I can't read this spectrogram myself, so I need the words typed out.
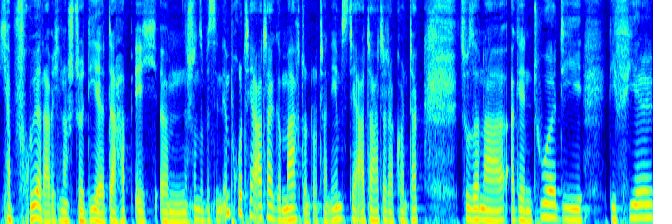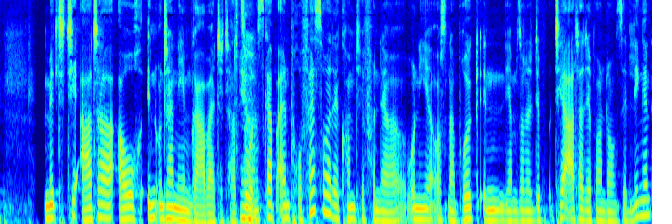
Ich habe früher, da habe ich noch studiert, da habe ich ähm, schon so ein bisschen Impro-Theater gemacht und Unternehmenstheater, hatte da Kontakt zu so einer Agentur, die, die viel mit Theater auch in Unternehmen gearbeitet hat. So, Ja. und es gab einen Professor, der kommt hier von der Uni Osnabrück, in, die haben so eine Dep- Theaterdependance in Lingen.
